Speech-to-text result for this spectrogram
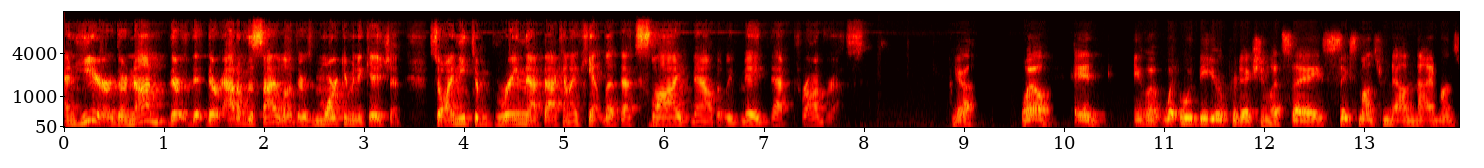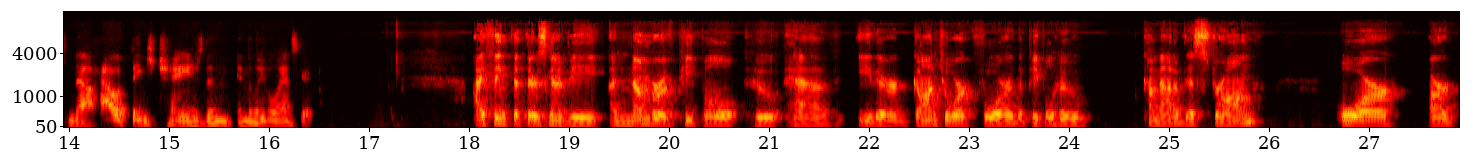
And here they're not they're they're out of the silo. There's more communication. So I need to bring that back and I can't let that slide now that we've made that progress. Yeah. Well, and what would be your prediction? Let's say six months from now, nine months from now, how have things changed in, in the legal landscape? I think that there's going to be a number of people who have either gone to work for the people who come out of this strong or are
